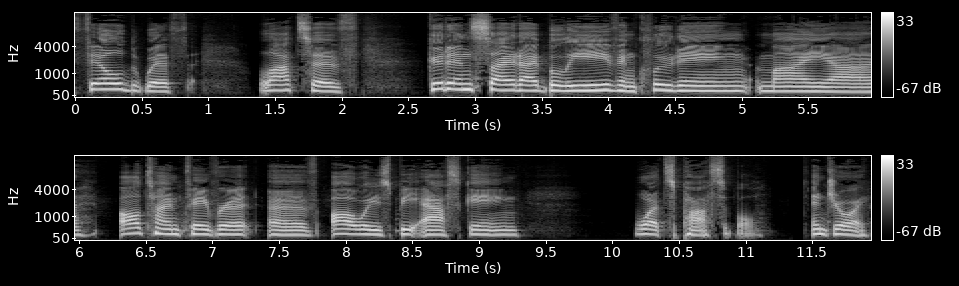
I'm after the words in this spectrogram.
filled with lots of good insight, I believe, including my uh, all time favorite of always be asking what's possible. Enjoy.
